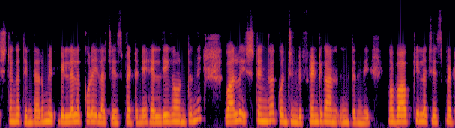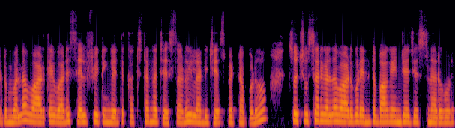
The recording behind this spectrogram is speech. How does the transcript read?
ఇష్టంగా తింటారు. మీరు పిల్లలకు కూడా ఇలా చేసి పెట్టండి. హెల్తీగా ఉంటుంది. వాళ్ళు ఇష్టంగా కొంచెం డిఫరెంట్గా ఉంటుంది. మా బాబుకి ఇలా చేసి పెట్టడం వల్ల వాడికై వాడే సెల్ఫ్ ఈటింగ్ అయితే ఖచ్చితంగా చేస్తాడు ఇలాంటివి చేసి పెట్టినప్పుడు. సో చూసారు కదా వాడు కూడా ఎంత బాగా ఎంజాయ్ చేస్తున్నారు కూడా.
